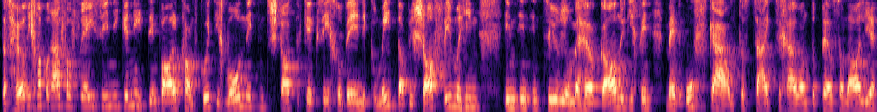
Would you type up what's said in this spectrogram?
das höre ich aber auch von Freisinnigen nicht im Wahlkampf. Gut, ich wohne nicht in der Stadt, ich gehe sicher weniger mit, aber ich schaffe immerhin in, in, in Zürich und man hört gar nicht. Ich finde, man hat aufgegeben und das zeigt sich auch an der Personalie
